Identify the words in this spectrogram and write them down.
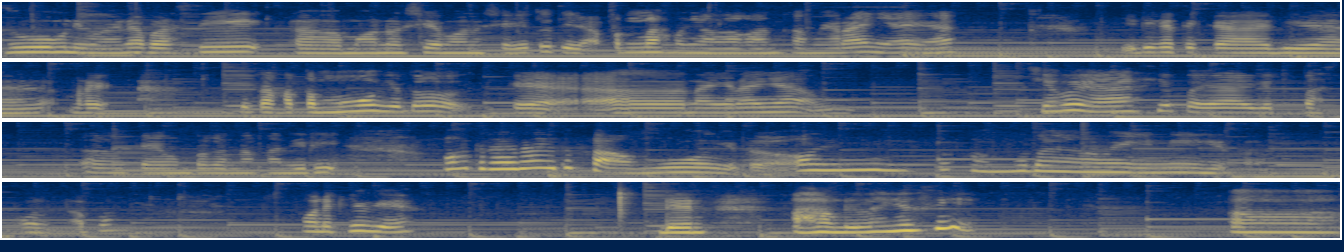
Zoom di mana pasti manusia-manusia uh, itu tidak pernah menyalakan kameranya ya. Jadi ketika dia mereka kita ketemu gitu kayak uh, nanya-nanya siapa ya? Siapa ya? Gitu pas uh, kayak memperkenalkan diri oh ternyata itu kamu gitu. Oh ini itu kamu tuh yang namanya ini gitu. Un apa unik juga ya. Dan alhamdulillahnya sih uh,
